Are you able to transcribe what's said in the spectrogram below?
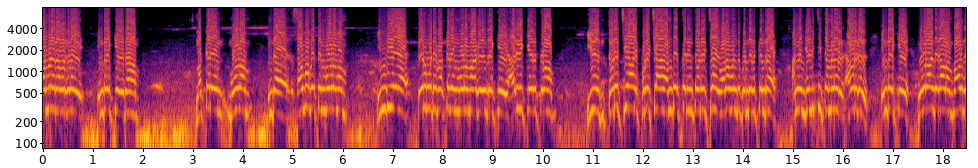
தமிழர் அவர்களை இன்றைக்கு நாம் மக்களின் மூலம் இந்த சமூகத்தின் மூலமும் இந்திய பெருங்குடி மக்களின் மூலமாக இன்றைக்கு அறிவிக்க இருக்கிறோம். இது தொடர்ச்சியாய் புரட்சியாக அம்பேத்கரின் தொடர்ச்சியாய் வளம் வந்து கொண்டிருக்கின்ற அண்ணன் எழுச்சி தமிழர் அவர்கள் இன்றைக்கு நூறாண்டு காலம் வாழ்க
